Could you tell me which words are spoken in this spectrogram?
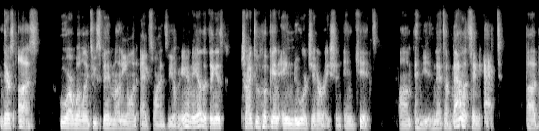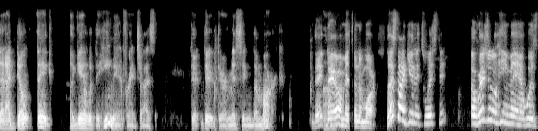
There's us who are willing to spend money on X, Y, and Z over here. And the other thing is trying to hook in a newer generation in kids. Um, and, and that's a balancing act uh, that I don't think, again, with the He-Man franchise, they're, they're, they're missing the mark. They they Um, are missing the mark. Let's not get it twisted. Original He-Man was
